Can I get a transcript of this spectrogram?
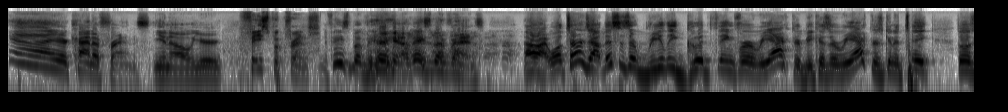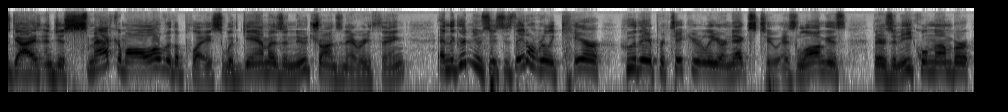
Yeah, you're kind of friends, you know, you're Facebook friends. Facebook, yeah, Facebook friends. All right, well, it turns out this is a really good thing for a reactor because a reactor is going to take those guys and just smack them all over the place with gammas and neutrons and everything. And the good news is, is they don't really care who they particularly are next to. As long as there's an equal number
